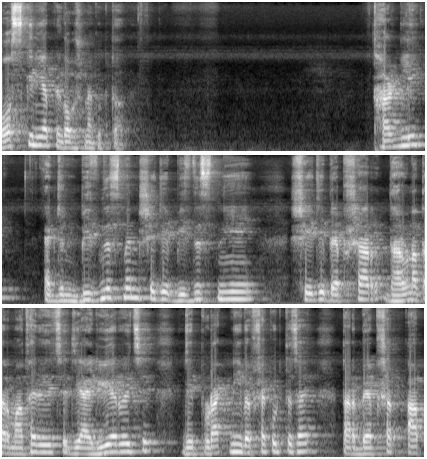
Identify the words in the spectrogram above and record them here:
বসকে নিয়ে আপনি গবেষণা করতে হবে। থার্ডলি একজন বিজনেসম্যান সে যে বিজনেস নিয়ে, সে যে ব্যবসার ধারণা তার মাথায় রয়েছে, যে আইডিয়া রয়েছে, যে প্রোডাক্ট নিয়ে ব্যবসা করতে চায়, তার ব্যবসার আপ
